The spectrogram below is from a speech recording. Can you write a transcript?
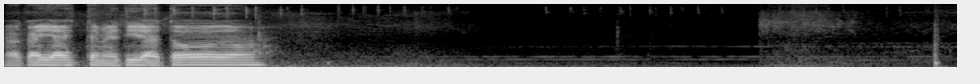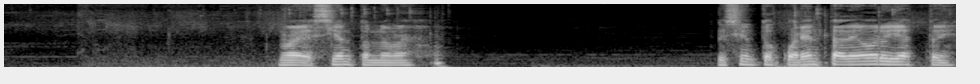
Acá ya este me tira todo. 900 nomás. 340 de oro y ya estoy.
